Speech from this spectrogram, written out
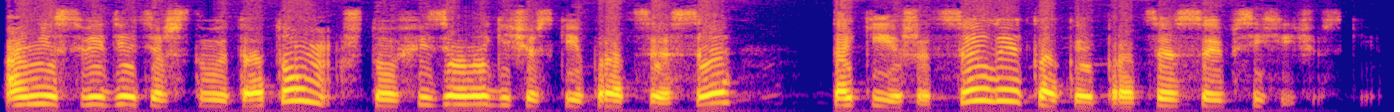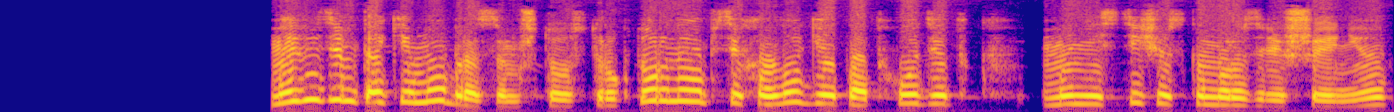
они свидетельствуют о том, что физиологические процессы такие же целые, как и процессы психические. Мы видим таким образом, что структурная психология подходит к монистическому разрешению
